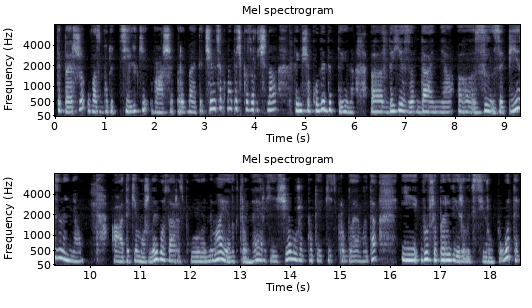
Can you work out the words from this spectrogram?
Тепер же у вас будуть тільки ваші предмети. Чим ця кнопочка зручна? Тим, що коли дитина е, здає завдання е, з запізненням, а таке можливо зараз, бо немає електроенергії, ще можуть бути якісь проблеми. Да? І ви вже перевірили всі роботи,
